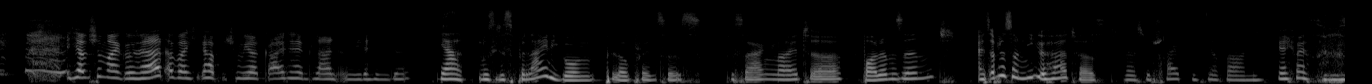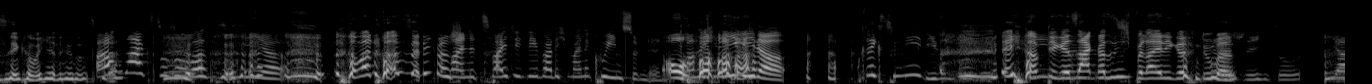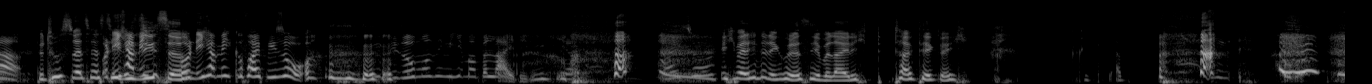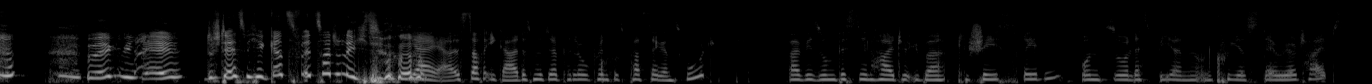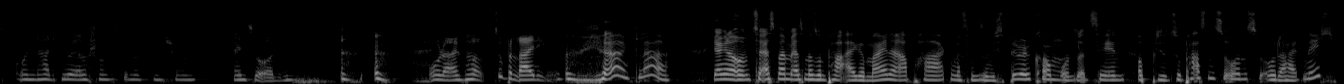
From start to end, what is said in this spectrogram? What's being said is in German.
Ich habe schon mal gehört, aber ich habe schon wieder gar keinen Plan irgendwie dahinter. Ja, Lucy, das ist Beleidigung, Pillow Princess. Das sagen Leute, Bottom sind. Als ob du das noch nie gehört hast. Aber das beschreibt mich ja gar nicht. Ja, ich weiß, deswegen habe ich ja dieses Warum sagst du sowas zu mir? Aber du hast ja nicht mal. Meine zweite Idee war, dich meine Queen zu nennen. Oh. Mach ich nie wieder. Kriegst du nie, diesen. Ich habe dir gesagt, dass ich dich beleidige und du hast. nicht so. Ja. Du tust so, als wärst du die hab mich, Süße. und ich habe mich gefragt, wieso? wieso muss ich mich immer beleidigen? Also, ich werde hinter den Kulissen hier beleidigt, tagtäglich. reg dich ab. Wirklich, ey. Du stellst mich hier ganz ins falsche Licht. Ja, ja, ist doch egal. Das mit der Pillow Princess passt ja ganz gut. Weil wir so ein bisschen heute über Klischees reden und so Lesbien und Queer Stereotypes. Und hat Julia ihre Chance genutzt, mich schon einzuordnen. Oder einfach zu beleidigen. Ja, klar. Ja, genau. Und zuerst wollen wir erstmal so ein paar allgemeine abhaken, dass wir so in die Spirit kommen und so erzählen, ob die so passen zu uns oder halt nicht.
